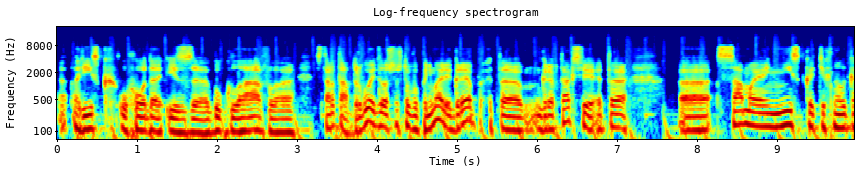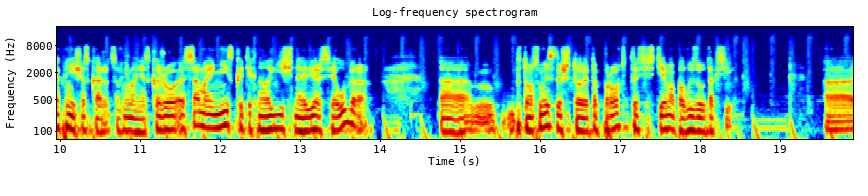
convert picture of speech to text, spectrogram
э, риск ухода из э, Гугла в стартап. Другое дело, что, чтобы вы понимали, Grab, это Grab Taxi, это э, самая низкотехнологичная, как мне сейчас кажется, внимание, скажу, э, самая низкотехнологичная версия Uber, в том смысле, что это просто система по вызову такси. Э,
